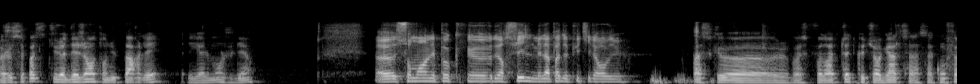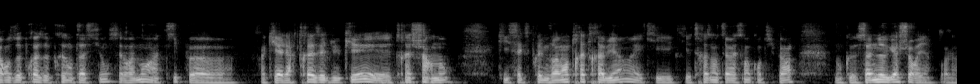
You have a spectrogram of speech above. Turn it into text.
Ah, je ne sais pas si tu l'as déjà entendu parler également, Julien. Euh, sûrement à l'époque d'Earthfield, mais là pas depuis qu'il est revenu. Parce que il faudrait peut-être que tu regardes sa, sa, conférence de presse de présentation. C'est vraiment un type qui a l'air très éduqué et très charmant, qui s'exprime vraiment très très bien et qui, qui, est très intéressant quand il parle. Donc ça ne gâche rien. Voilà.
